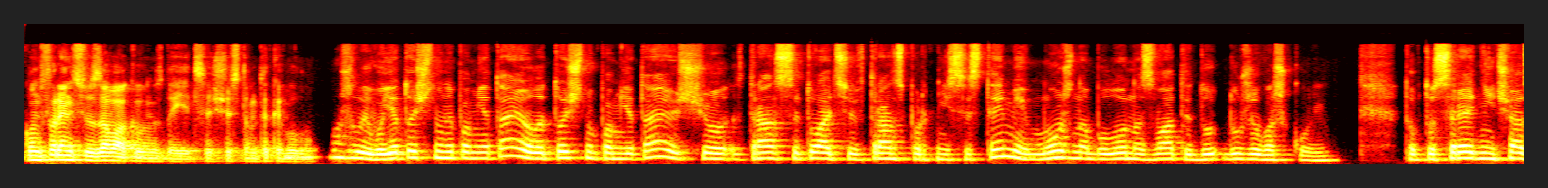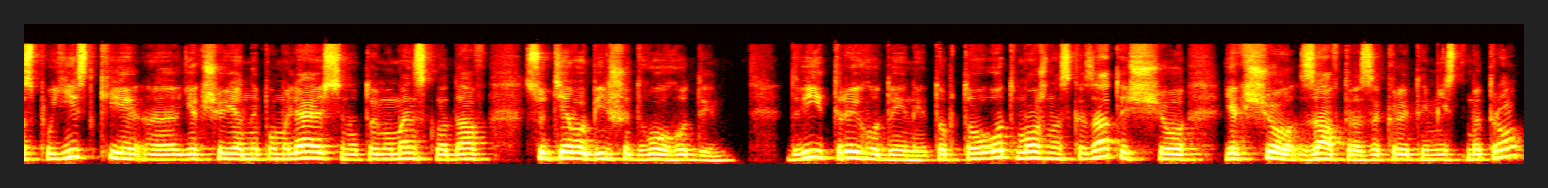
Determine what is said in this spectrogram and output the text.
конференцію з Аваковим, здається, щось там таке було. Можливо, я точно не пам'ятаю, але точно пам'ятаю, що транс ситуацію в транспортній системі можна було назвати ду- дуже важкою. Тобто, середній час поїздки, е, якщо я не помиляюся, на той момент складав суттєво більше двох годин. Дві-три години. Тобто, от можна сказати, що якщо завтра закрити міст метро,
